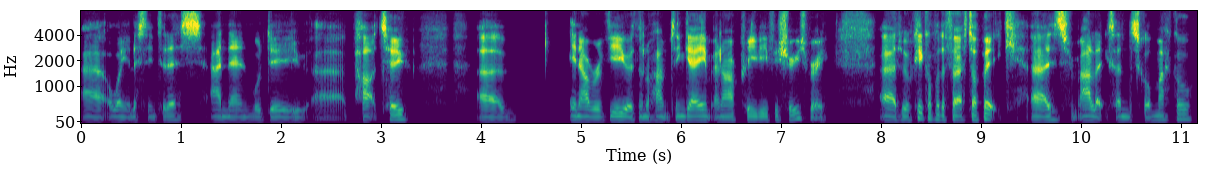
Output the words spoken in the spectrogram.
uh, or when you're listening to this, and then we'll do uh, part two um, in our review of the Northampton game and our preview for Shrewsbury. Uh, so we'll kick off with the first topic. Uh, this is from Alex underscore Mackle,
